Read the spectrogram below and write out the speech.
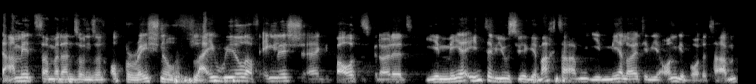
damit haben wir dann so ein, so ein Operational Flywheel auf Englisch äh, gebaut. Das bedeutet, je mehr Interviews wir gemacht haben, je mehr Leute wir ongeboardet haben,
